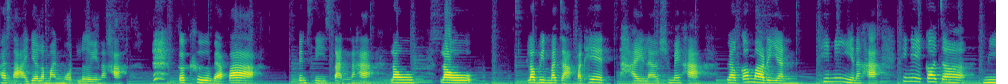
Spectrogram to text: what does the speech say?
ภาษาเยอรมันหมดเลยนะคะ ก็คือแบบว่าเป็นสีสันนะคะ เราเราเราบินมาจากประเทศไทยแล้วใช่ไหมคะเราก็มาเรียน ที่นี่นะคะ ที่นี่ก็จะมี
